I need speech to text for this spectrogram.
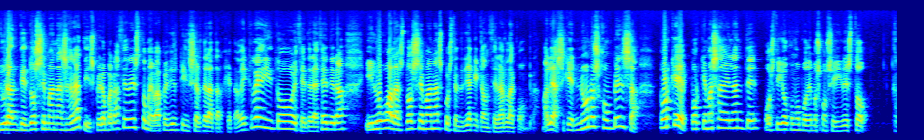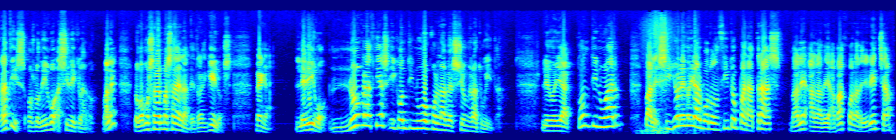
durante dos semanas gratis, pero para hacer esto me va a pedir que inserte la tarjeta de crédito, etcétera, etcétera, y luego a las dos semanas pues tendría que cancelar la compra, ¿vale? Así que no nos compensa. ¿Por qué? Porque más adelante os digo cómo podemos conseguir esto gratis, os lo digo así de claro, ¿vale? Lo vamos a ver más adelante, tranquilos. Venga, le digo no gracias y continúo con la versión gratuita. Le doy a continuar. Vale, si yo le doy al botoncito para atrás, ¿vale? A la de abajo a la derecha,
